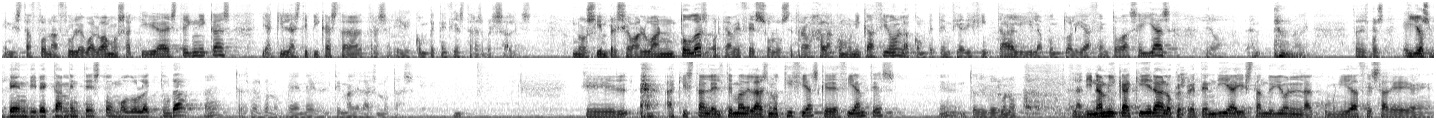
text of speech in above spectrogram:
en esta zona azul evaluamos actividades técnicas y aquí las típicas eh, competencias transversales. No siempre se evalúan todas porque a veces solo se trabaja la comunicación, la competencia digital y la puntualidad en todas ellas, pero Entonces, pues ellos ven directamente esto en modo lectura, entonces, pues, bueno, ven el tema de las notas aquí está el tema de las noticias que decía antes. ¿eh? Entonces, pues, bueno, la dinámica aquí era lo que pretendía, y estando yo en la comunidad esa de,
